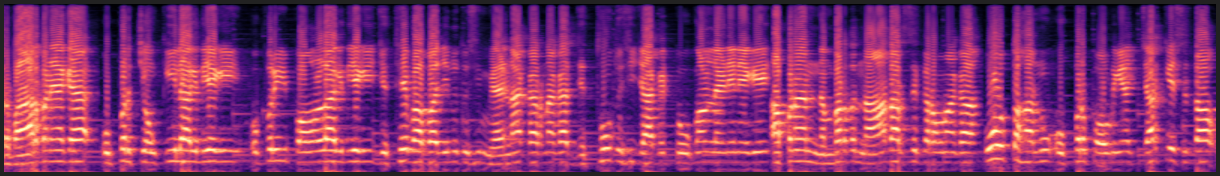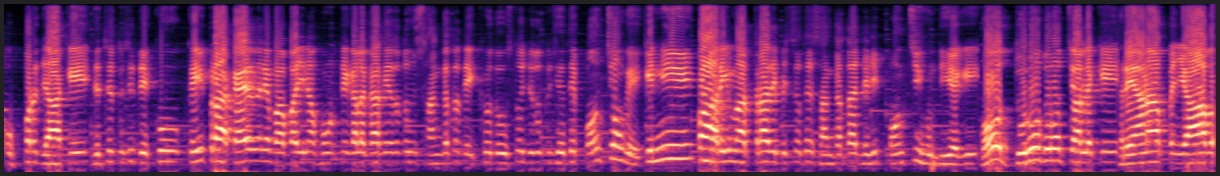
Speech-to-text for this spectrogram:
ਦਰਬਾਰ ਬਣਿਆ ਗਿਆ, ਉੱਪਰ ਚੌਂਕੀ ਲੱਗਦੀ ਹੈਗੀ, ਉੱਪਰ ਹੀ ਪਾਉਣ ਲੱਗਦੀ ਹੈਗੀ, ਜਿੱਥੇ ਬਾਬਾ ਜੀ ਨੂੰ ਤੁਸੀਂ ਮਿਲਣਾ ਕਰਨਾਗਾ ਜਿੱਥੋਂ ਤੁਸੀਂ ਜਾ ਕੇ ਟੋਕਨ ਲੈਣੇ ਨੇਗੇ, ਆਪਣਾ ਨੰਬਰ ਦਾ ਨਾਂ ਦਰਜ ਕਰਾਉਣਾਗਾ ਉਹ ਤੁਹਾਨੂੰ ਉੱਪਰ ਪੌੜੀਆਂ ਚੜ੍ਹ ਕੇ ਸਿੱਧਾ ਉੱਪਰ ਜਾ ਕੇ, ਜਿੱਥੇ ਤੁਸੀਂ ਦੇਖੋ, ਕਈ ਭਰਾ ਕਹਿ ਦਿੰਦੇ ਨੇ, ਬਾਬਾ ਜੀ ਨਾਲ ਫੋਨ ਤੇ ਗੱਲ ਕਰਨੀ ਆ, ਤਾਂ ਤੁਸੀਂ ਸੰਗਤ ਦੇਖਿਓ ਦੋਸਤੋ, ਜਦੋਂ ਤੁਸੀਂ ਉੱਥੇ ਪਹੁੰਚੋਗੇ, ਕਿੰਨੀ ਭਾਰੀ ਮਾਤਰਾ ਦੇ ਵਿੱਚ ਉੱਥੇ ਸੰਗਤ ਆ ਜਿਹੜੀ ਪਹੁੰਚੀ ਹੁੰਦੀ ਹੈਗੀ, ਬਹੁਤ ਦੂਰੋਂ ਦੂਰੋਂ ਚੱਲ ਕੇ ਹਰਿਆਣਾ, ਪੰਜਾਬ,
